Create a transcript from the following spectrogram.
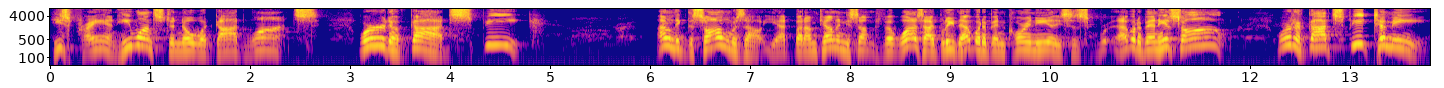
He's praying. He wants to know what God wants. Word of God, speak. I don't think the song was out yet, but I'm telling you something. If it was, I believe that would have been Cornelius. That would have been his song. Word of God, speak to me.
